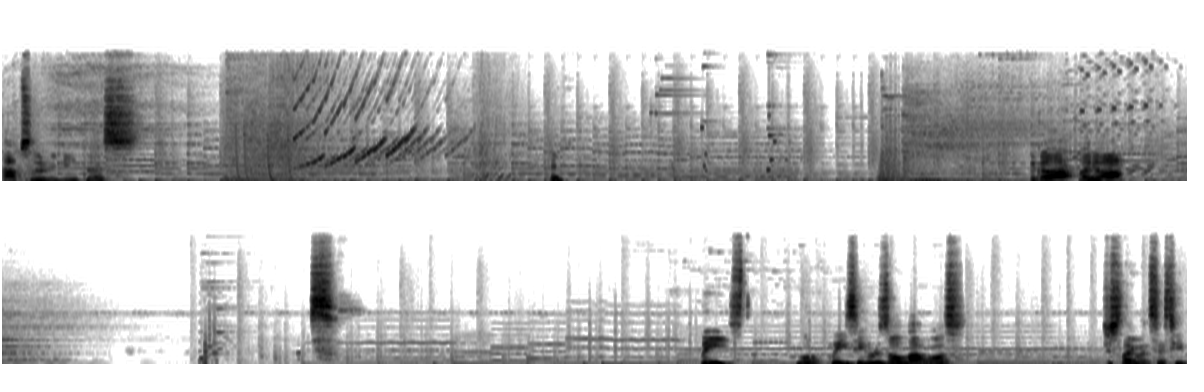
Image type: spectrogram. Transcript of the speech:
Absolutely need this. Look at that, look at that. Pleased. What a pleasing result that was. Just like when City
